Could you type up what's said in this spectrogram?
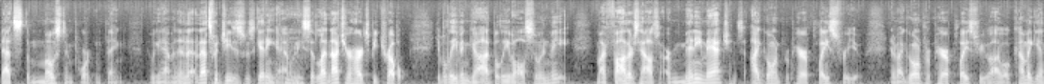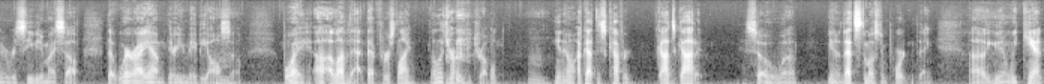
That's the most important thing that we can have. And that's what Jesus was getting at mm-hmm. when he mm. said, Let not your hearts be troubled. You believe in God, believe also in me. My Father's house are many mansions. I go and prepare a place for you. And if I go and prepare a place for you, I will come again and receive you to myself, that where I am, there you may be also. Mm. Boy, uh, I love that, that first line. Don't let your heart be troubled. Mm. You know, I've got this covered. God's got it. So, uh, you know, that's the most important thing. Uh, you know, we can't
